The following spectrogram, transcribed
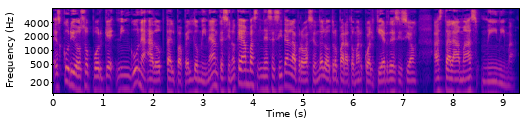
Es curioso porque ninguna adopta el papel dominante, sino que ambas necesitan la aprobación del otro para tomar cualquier decisión, hasta la más mínima.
